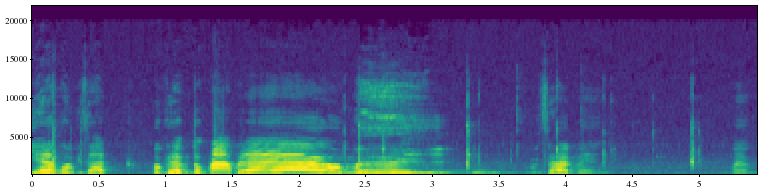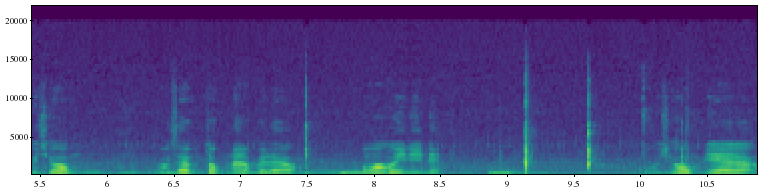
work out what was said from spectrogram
แย่แล้วผลพิศดารผลพิศดารมันตกน้ำไปแล้วไม่ผลพิศดารแม่งไม่ผู้ชมพิศดารมันตกน้ำไปแล้วผมเอาไงดีเนี่ยผู้ชมแย่แล้ว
